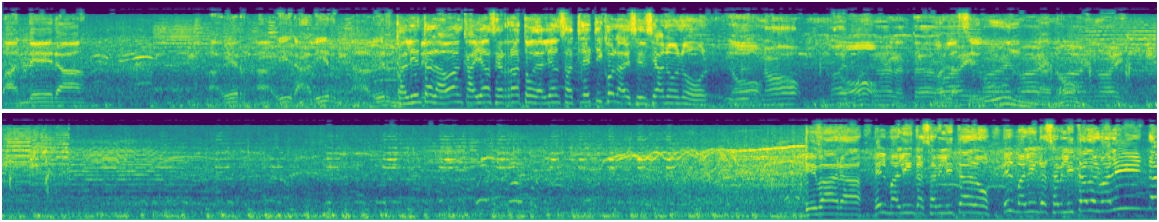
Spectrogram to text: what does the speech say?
Bandera. A ver, a ver, a ver, a ver. Calienta la banca ya hace rato de Alianza Atlético, la de Cienciano no. No, No, no hay No, no es la segunda, no. hay, no hay, no hay. Guevara, el Malingas habilitado, el Malingas habilitado, el Malingas.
